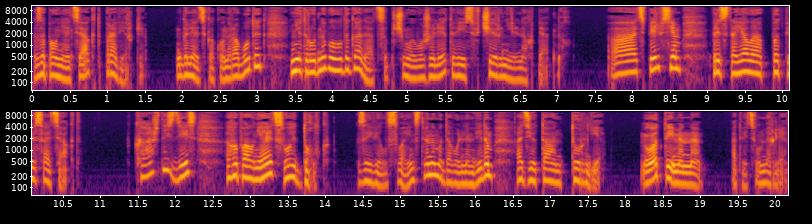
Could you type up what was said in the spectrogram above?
заполнять акт проверки. Глядя, как он работает, нетрудно было догадаться, почему его жилет весь в чернильных пятнах. А теперь всем предстояло подписать акт. «Каждый здесь выполняет свой долг», — заявил с воинственным и довольным видом адъютант Турнье. «Вот именно», — ответил Мерлен.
